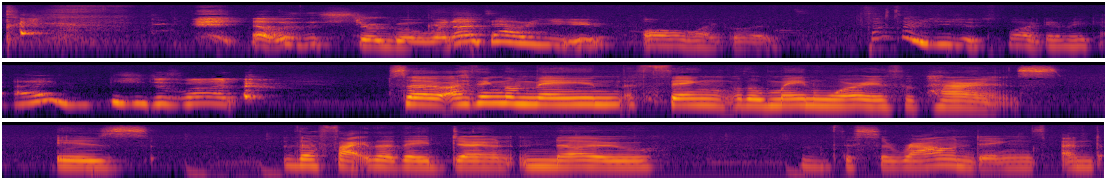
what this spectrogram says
that was a struggle. When I tell you, oh my god, sometimes you just weren't gonna make it home. You just weren't. So I think the main thing, the main worry for parents is the fact that they don't know the surroundings and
